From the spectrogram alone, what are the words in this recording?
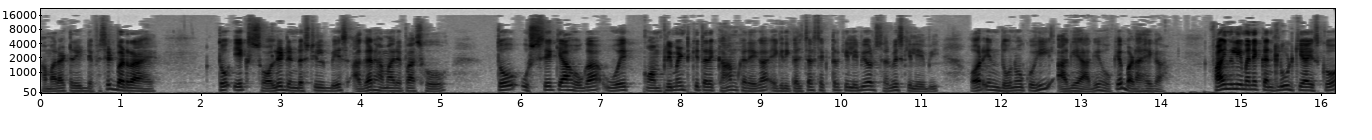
हमारा ट्रेड डेफिसिट बढ़ रहा है। तो एक सॉलिड इंडस्ट्रियल बेस अगर हमारे पास हो तो उससे क्या होगा? वो एक कॉम्प्लीमेंट की तरह काम करेगा एग्रीकल्चर सेक्टर के लिए भी और सर्विस के लिए भी और इन दोनों को ही आगे आगे होके बढ़ाएगा। फाइनली मैंने कंक्लूड किया इसको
